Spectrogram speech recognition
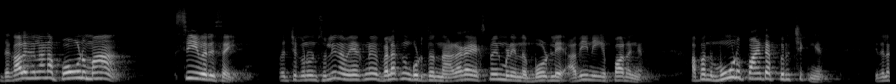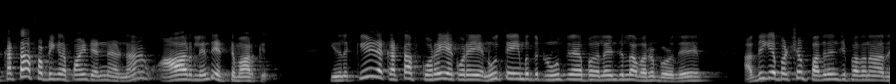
இந்த காலேஜில் நான் போகணுமா? சி வரிசை வச்சுக்கணும்னு சொல்லி நான் ஏற்கனவே விளக்கம் கொடுத்துருந்தேன். அழகாக எக்ஸ்பிளைன் பண்ணியிருந்தேன் போர்டில் அதையும் நீங்கள் பாருங்கள் அப்போ அந்த மூணு பாயிண்ட்டாக பிரிச்சுக்குங்க. இதில் கட் ஆஃப் அப்படிங்கிற பாயிண்ட் என்னன்னா ஆறுலேருந்து எட்டு மார்க்கு இதில் கீழே கட் ஆஃப் குறைய குறைய நூற்றி ஐம்பது டு நூற்றி நாற்பது ரேஞ்செல்லாம் வரும்பொழுது அதிகபட்சம் பதினஞ்சு பதினாறு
